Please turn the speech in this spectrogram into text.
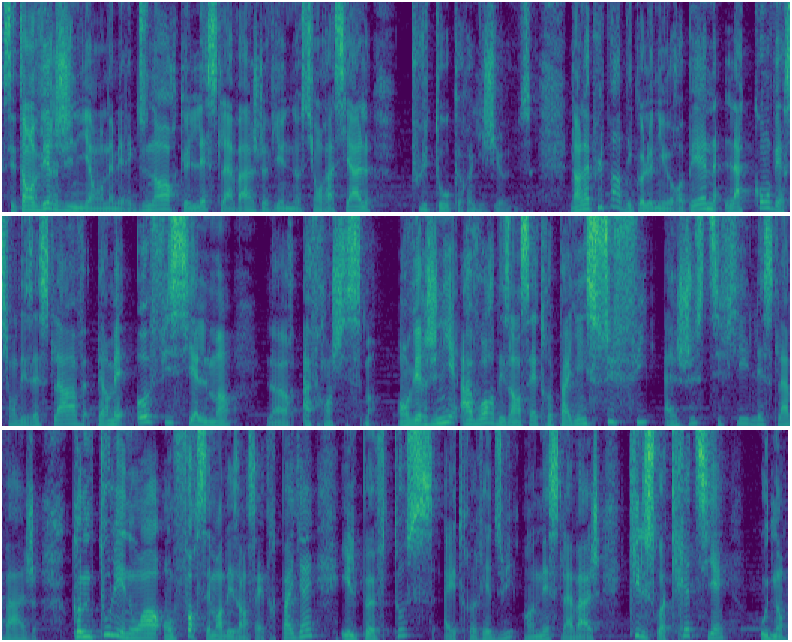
C'est en Virginie, en Amérique du Nord, que l'esclavage devient une notion raciale plutôt que religieuse. Dans la plupart des colonies européennes, la conversion des esclaves permet officiellement leur affranchissement. En Virginie, avoir des ancêtres païens suffit à justifier l'esclavage. Comme tous les Noirs ont forcément des ancêtres païens, ils peuvent tous être réduits en esclavage, qu'ils soient chrétiens ou non.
